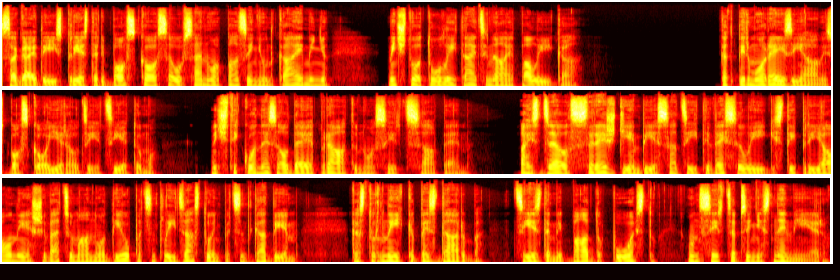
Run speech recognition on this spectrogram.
Sagaidījis priesteri Bosko savu seno paziņu un kaimiņu, viņš to tūlīt aicināja palīgā. Kad pirmo reizi Jānis Bosko ieraudzīja cietumu, viņš tikko nezaudēja prātu no sirds sāpēm. Aiz dzelzs režģiem bija sadzīti veselīgi, stipri jaunieši vecumā no 12 līdz 18 gadiem, kas tur nīka bez darba, ciestami badu, postu un sirdsapziņas nemieru.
